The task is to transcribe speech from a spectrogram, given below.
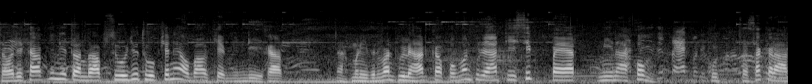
สวัสดีครับยินดีต้อนรับสู่ YouTube c h anel บาวเข็มอินดีครับอะวันนี้เป็นวันพฤหัสครับผมวันพฤหัสที่ 18 มีนาคมที่แปดมันพุทธศักราช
